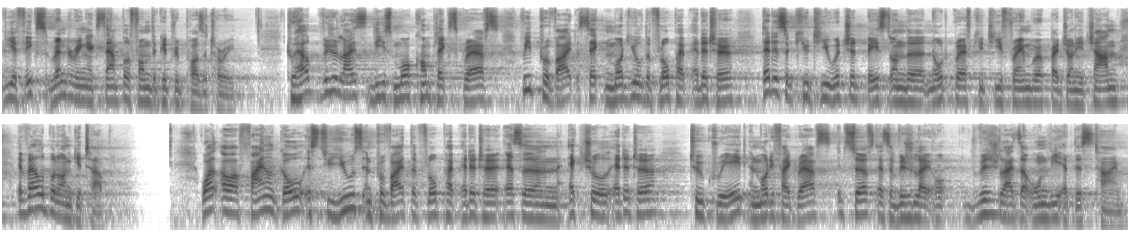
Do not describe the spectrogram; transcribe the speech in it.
VFX rendering example from the Git repository. To help visualize these more complex graphs, we provide a second module, the FlowPipe editor, that is a Qt widget based on the Node-Graph Qt framework by Johnny Chan, available on GitHub. While our final goal is to use and provide the FlowPipe editor as an actual editor to create and modify graphs, it serves as a visualizer only at this time.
